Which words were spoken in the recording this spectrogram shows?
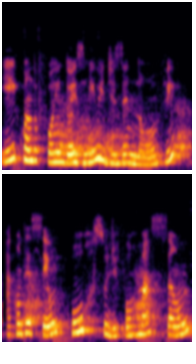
E quando foi em 2019, aconteceu um curso de formação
